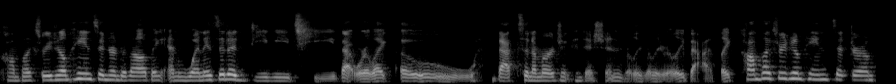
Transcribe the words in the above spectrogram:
complex regional pain syndrome developing and when is it a dvt that we're like oh that's an emergent condition really really really bad. Like complex regional pain syndrome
